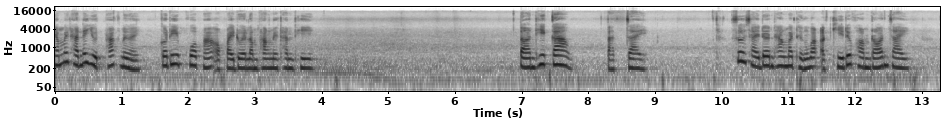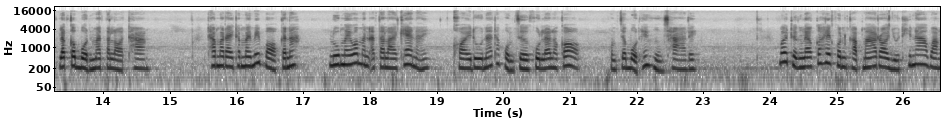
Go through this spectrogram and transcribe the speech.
ยังไม่ทันได้หยุดพักเหนื่อย ก็รีบควบม้าออกไปโดยลำพังในทันที ตอนที่ 9 ตัดใจ ซื่อไฉเดินทางมาถึงวังอัคคีด้วยความร้อนใจ แล้วก็บ่นมาตลอดทางทำอะไรทำไมไม่บอกกันนะ รู้ไหมว่ามันอันตรายแค่ไหน คอยดูนะถ้าผมเจอคุณแล้วแล้วก็ ผมจะบดให้หูชาเลย เมื่อถึงแล้วก็ให้คนขับม้ารออยู่ที่หน้าวัง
